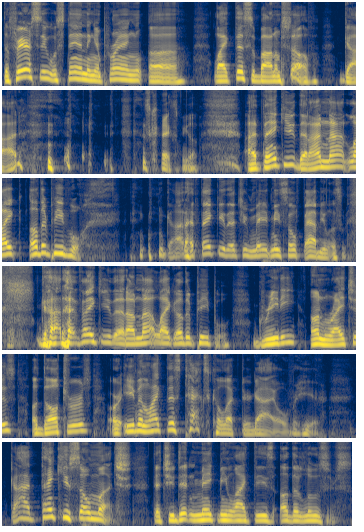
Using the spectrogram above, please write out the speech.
The Pharisee was standing and praying uh, like this about himself God, this cracks me up. I thank you that I'm not like other people. God, I thank you that you made me so fabulous. God, I thank you that I'm not like other people, greedy, unrighteous, adulterers, or even like this tax collector guy over here. God, thank you so much that you didn't make me like these other losers.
